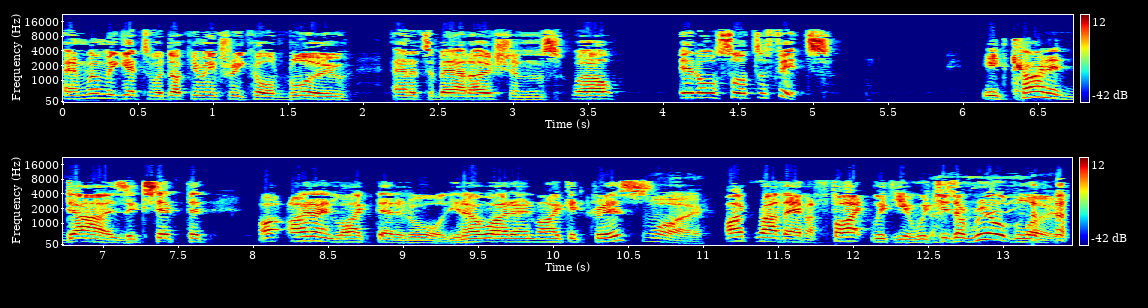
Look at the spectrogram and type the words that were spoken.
And when we get to a documentary called Blue, and it's about oceans, well, it all sorts of fits. It kind of does, except that I, I, don't like that at all. You know why I don't like it, Chris? Why? I'd rather have a fight with you, which is a real blue.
